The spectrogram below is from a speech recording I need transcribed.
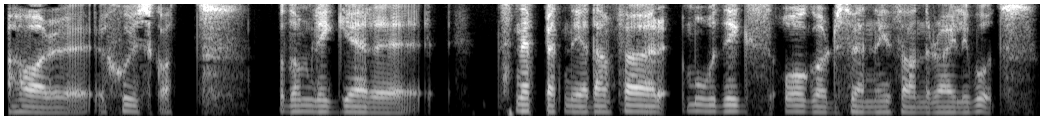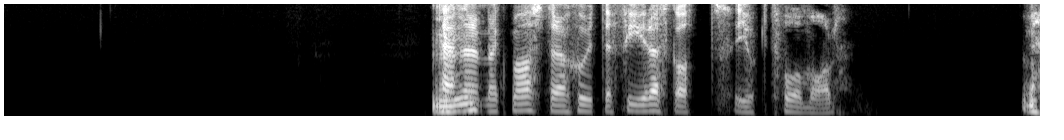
har eh, sju skott. Och de ligger eh, snäppet nedanför Modigs, Ågård, Svenningsson, Riley Woods. Tanner Mm. McMaster har skjutit fyra skott och gjort två mål.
